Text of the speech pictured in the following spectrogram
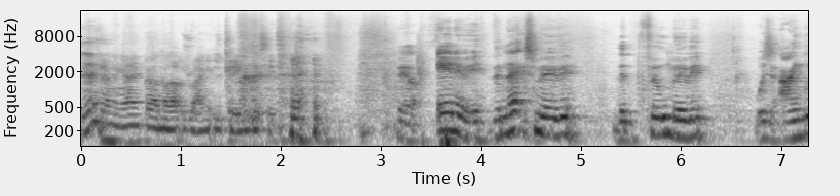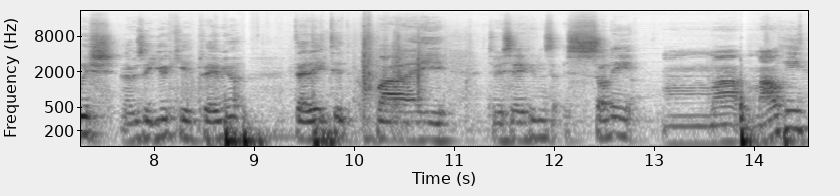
Yeah. Kind of thing. Well, no, that was wrong. It was grains, they said. Yeah. Anyway, the next movie, the full movie, was Anguish and it was a UK premiere, directed by, two seconds, Sonny Ma- Mallhi.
